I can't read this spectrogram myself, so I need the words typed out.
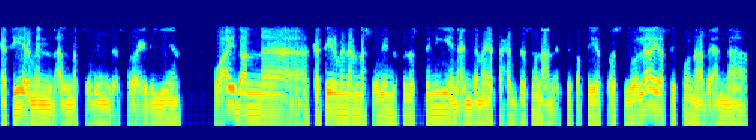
كثير من المسؤولين الإسرائيليين وأيضا آه، كثير من المسؤولين الفلسطينيين عندما يتحدثون عن اتفاقية أوسلو لا يصفونها بأنها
